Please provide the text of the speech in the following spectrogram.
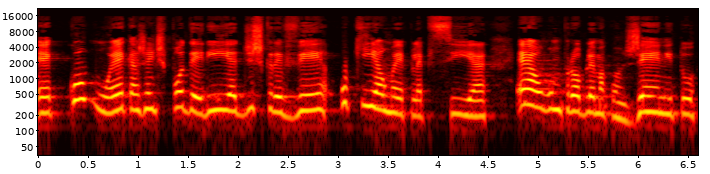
É, como é que a gente poderia descrever o que é uma epilepsia? É algum problema congênito?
